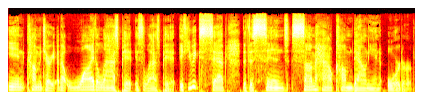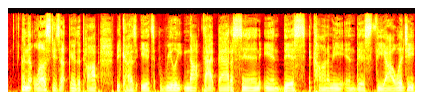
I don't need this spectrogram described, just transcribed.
in commentary about why the last pit is the last pit. If you accept that the sins somehow come down in order, and that lust is up near the top because it's really not that bad a sin in this economy, in this theology.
